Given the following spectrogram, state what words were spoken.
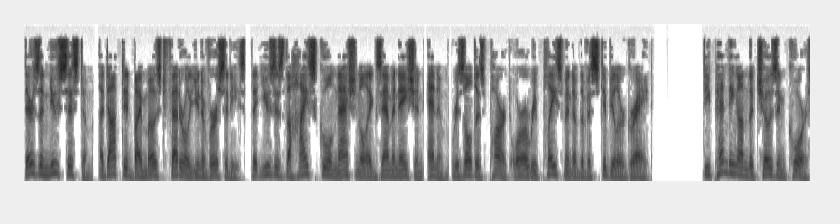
There's a new system, adopted by most federal universities, that uses the High School National Examination result as part or a replacement of the vestibular grade. Depending on the chosen course,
